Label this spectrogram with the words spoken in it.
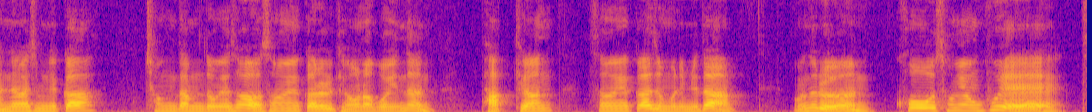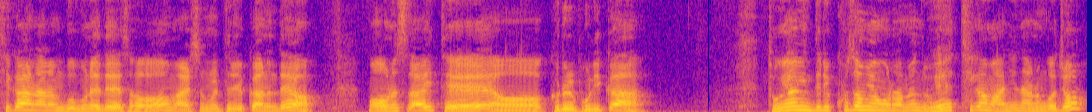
안녕하십니까? 청담동에서 성형외과를 개원하고 있는 박현 성형외과 전문의입니다. 오늘은 코 성형 후에 티가 나는 부분에 대해서 말씀을 드릴까 하는데요. 뭐 어느 사이트에 어, 글을 보니까 동양인들이 코 성형을 하면 왜 티가 많이 나는 거죠?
